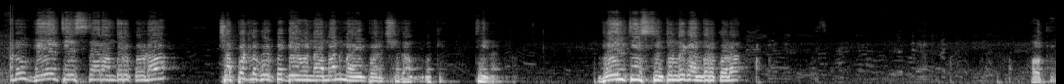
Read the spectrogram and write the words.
ఇప్పుడు వేలు తీస్తారు అందరూ కూడా. చప్పట్లు కొట్టి దేవుని నామాన్ని మహింపరచుదాం. ఓకే తినండి. వేలు తీస్తుంటుండగా అందరూ కూడా. ఓకే.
